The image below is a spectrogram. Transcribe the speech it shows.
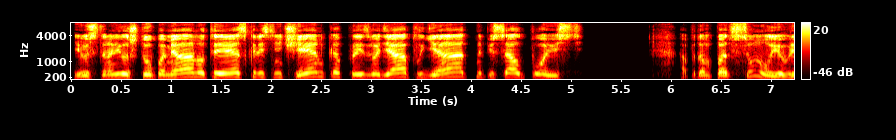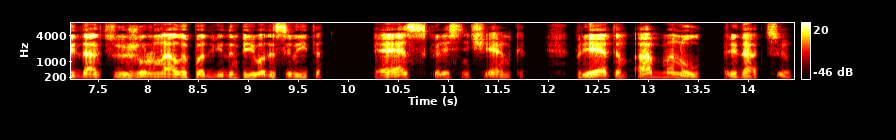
и установил, что упомянутый С. Колесниченко, производя плагиат, написал повесть, а потом подсунул ее в редакцию журнала под видом перевода с иврита. С. Колесниченко при этом обманул редакцию,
